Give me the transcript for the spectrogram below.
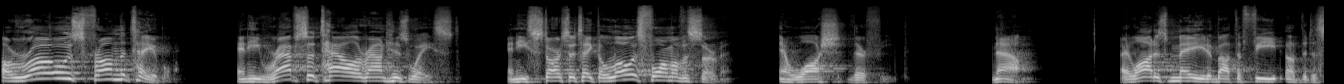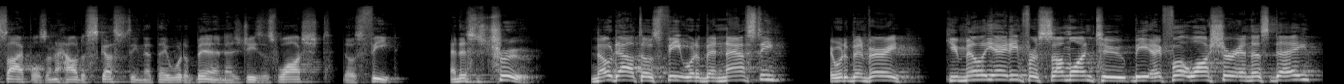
arose from the table, and he wraps a towel around his waist, and he starts to take the lowest form of a servant and wash their feet. Now, a lot is made about the feet of the disciples and how disgusting that they would have been as Jesus washed those feet. And this is true. No doubt those feet would have been nasty. It would have been very humiliating for someone to be a foot washer in this day.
